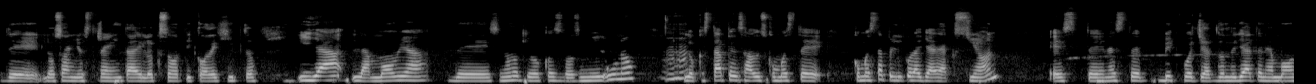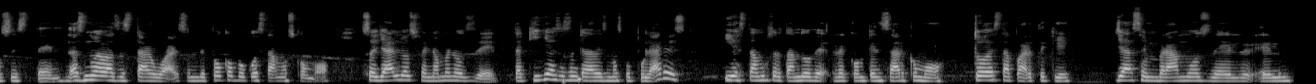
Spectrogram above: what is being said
de los años 30 y lo exótico de Egipto. Y ya la momia de, si no me equivoco, es 2001. Lo que está pensado es como, este, como esta película ya de acción, este, en este big budget, donde ya tenemos este, las nuevas de Star Wars, donde poco a poco estamos como, o sea, ya los fenómenos de taquilla se hacen cada vez más populares y estamos tratando de recompensar como toda esta parte que ya sembramos del el,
